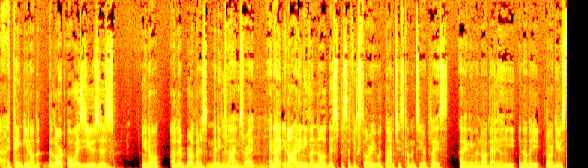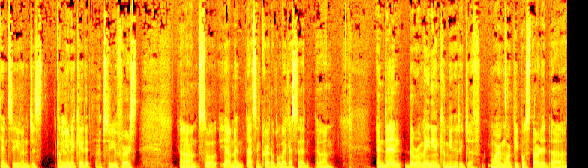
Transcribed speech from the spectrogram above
I think, you know, the, the Lord always uses, you know, other brothers many mm-hmm. times, right? And I, you know, I didn't even know this specific story with Narcis coming to your place. I didn't even know that yeah. he, you know, the Lord used him to even just communicate yeah, it absolutely. to you first. Um, so yeah, man, that's incredible. Like I said, um, and then the Romanian community, Jeff, more and more people started, uh,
